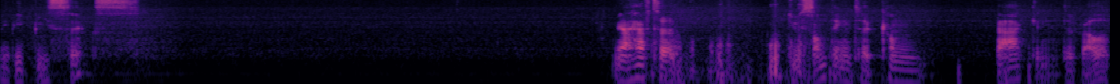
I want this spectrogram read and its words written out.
Maybe b6. I mean, I have to do something to come back and develop.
